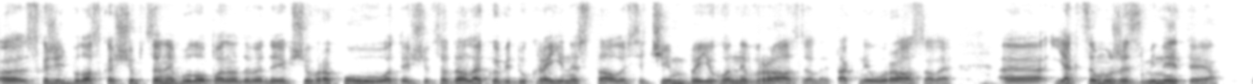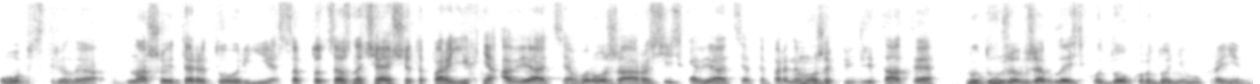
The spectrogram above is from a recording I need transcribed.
Е, Скажіть, будь ласка, що б це не було, пане Давиде, якщо враховувати, що це далеко від України сталося, чим би його не вразили, так не уразили, е, як це може змінити обстріли нашої території? Тобто, це означає, що тепер їхня авіація, ворожа російська авіація, тепер не може підлітати ну дуже вже близько до кордонів України.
